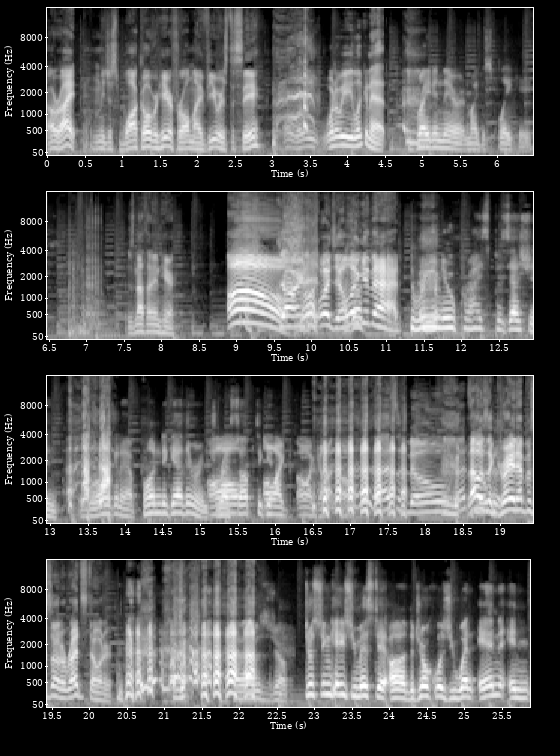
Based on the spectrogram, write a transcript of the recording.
All right. Let me just walk over here for all my viewers to see. Oh, what, are we, what are we looking at? Right in there in my display case. There's nothing in here. Oh! Darn it. Would you I look at that? Three new prized possessions. And we're all going to have fun together and dress oh, up together. Oh, I, oh, I got. Oh. That's a no. That's That was a great episode of Redstoner. That was a joke. Just in case you missed it, uh, the joke was you went in and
